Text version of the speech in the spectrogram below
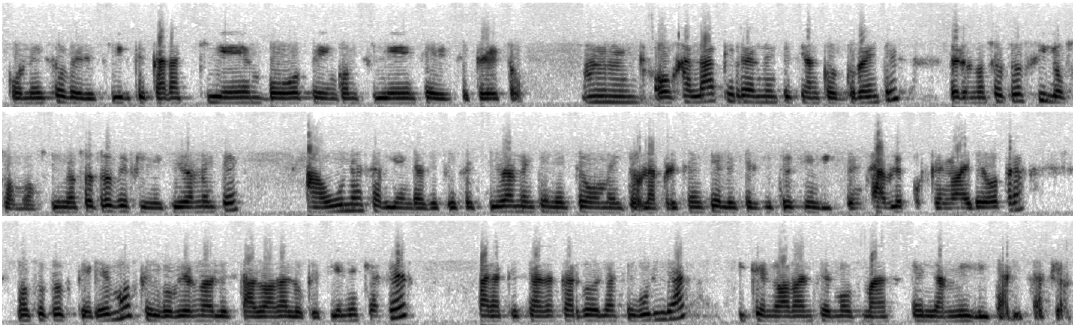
con eso de decir que cada quien vote en conciencia, en secreto. Mm, ojalá que realmente sean congruentes, pero nosotros sí lo somos y nosotros definitivamente, a unas sabiendas de que efectivamente en este momento la presencia del ejército es indispensable porque no hay de otra, nosotros queremos que el gobierno del Estado haga lo que tiene que hacer para que se haga cargo de la seguridad y que no avancemos más en la militarización.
